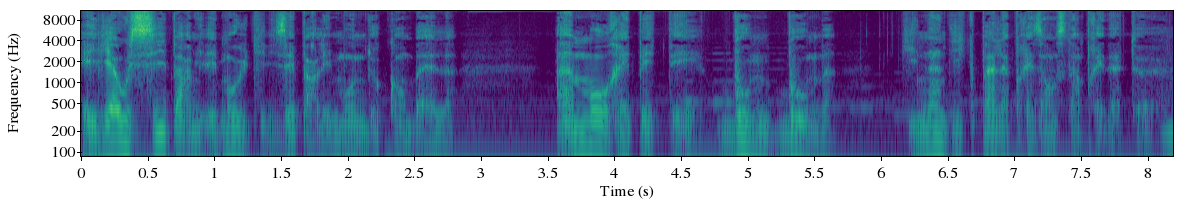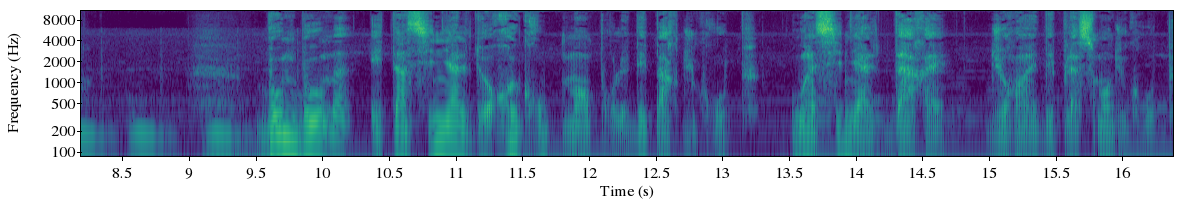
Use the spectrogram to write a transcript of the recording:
Et il y a aussi, parmi les mots utilisés par les mônes de Campbell, un mot répété, boum boum, qui n'indique pas la présence d'un prédateur. Boum boum est un signal de regroupement pour le départ du groupe ou un signal d'arrêt durant un déplacement du groupe.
